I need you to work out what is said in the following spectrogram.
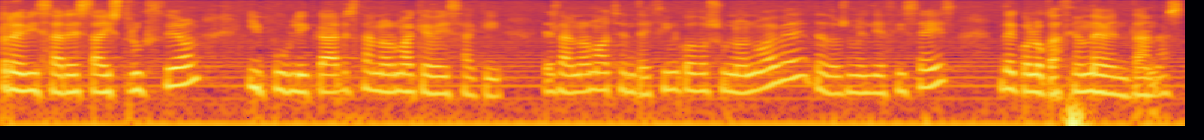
revisar esa instrucción y publicar esta norma que veis aquí. Es la norma 85219 de 2016 de colocación de ventanas,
